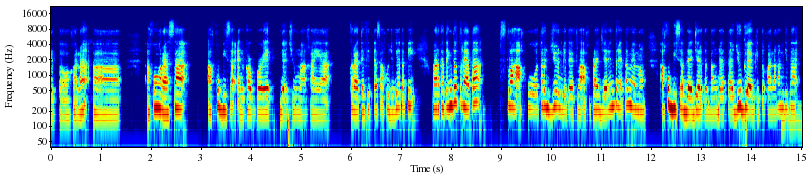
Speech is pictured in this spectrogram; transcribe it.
gitu. Karena uh, aku ngerasa aku bisa incorporate gak cuma kayak kreativitas aku juga tapi marketing tuh ternyata setelah aku terjun gitu ya setelah aku pelajarin ternyata memang aku bisa belajar tentang data juga gitu. Karena kan kita hmm.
